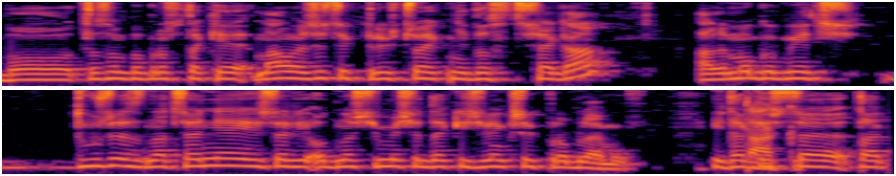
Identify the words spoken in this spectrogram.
bo to są po prostu takie małe rzeczy, których człowiek nie dostrzega, ale mogą mieć duże znaczenie, jeżeli odnosimy się do jakichś większych problemów. I tak, Tak. jeszcze, tak,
